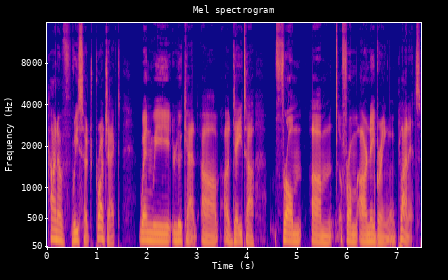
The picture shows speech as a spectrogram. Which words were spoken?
kind of research project when we look at uh, uh, data from um, from our neighboring planets.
